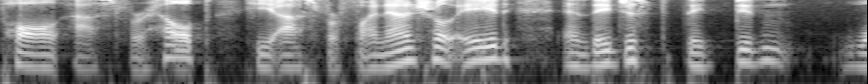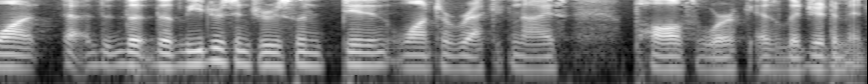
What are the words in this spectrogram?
Paul asked for help, he asked for financial aid, and they just, they didn't want uh, the the leaders in Jerusalem didn't want to recognize Paul's work as legitimate.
